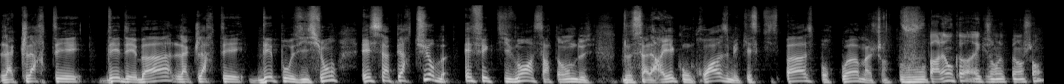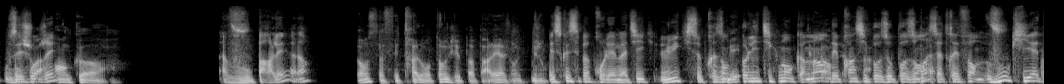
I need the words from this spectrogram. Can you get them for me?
la clarté des débats, la clarté des positions, et ça perturbe effectivement un certain nombre de, de salariés qu'on croise. Mais qu'est-ce qui se passe? Pourquoi? Machin. Vous vous parlez encore avec Jean-Luc Mélenchon? Vous échangez? Encore? Ah, vous vous parlez alors? Ça fait très longtemps que j'ai pas parlé à Jean-Luc Mélenchon. Est-ce que c'est pas problématique Lui qui se présente politiquement comme un des principaux opposants à cette réforme, vous qui êtes,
